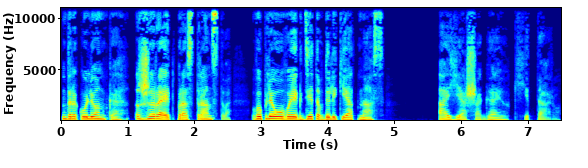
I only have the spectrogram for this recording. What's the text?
Дракуленка сжирает пространство, выплевывая где-то вдалеке от нас, а я шагаю к Хитару.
